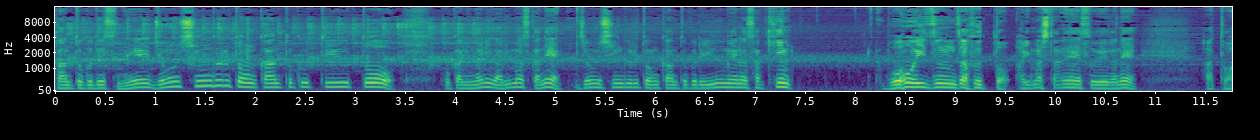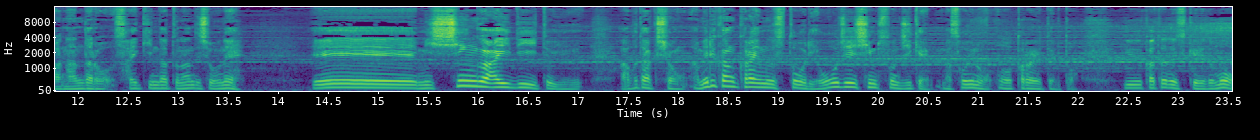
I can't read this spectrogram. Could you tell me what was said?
監督ですね。ジョン・シングルトン監督っていうと他に何がありますかね？ジョン・シングルトン監督で有名な作品「ボーイズン・ザ・フット」ありましたね。そういう映画ね。あとは何だろう？最近だと何でしょうね？えー、ミッシング ID というアブダクションアメリカンクライムストーリー OJ シンプソン事件、まあ、そういうのを撮られてるという方ですけれども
